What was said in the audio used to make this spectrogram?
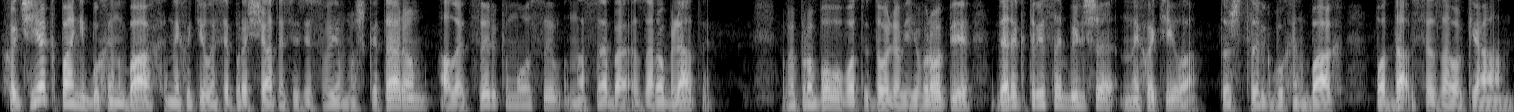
Хоч як пані Бухенбах не хотілося прощатися зі своїм мушкетером, але цирк мусив на себе заробляти. Випробовувати долю в Європі директриса більше не хотіла, тож цирк Бухенбах подався за океан.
